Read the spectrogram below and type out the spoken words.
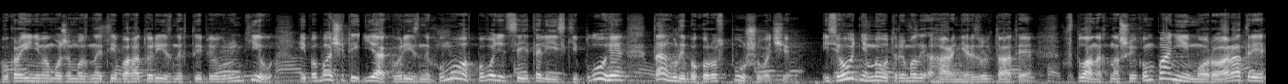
В Україні ми можемо знайти багато різних типів ґрунтів і побачити, як в різних умовах поводяться італійські плуги та глибокорозпушувачі. І сьогодні ми отримали гарні результати. В планах нашої компанії Moro Aratri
